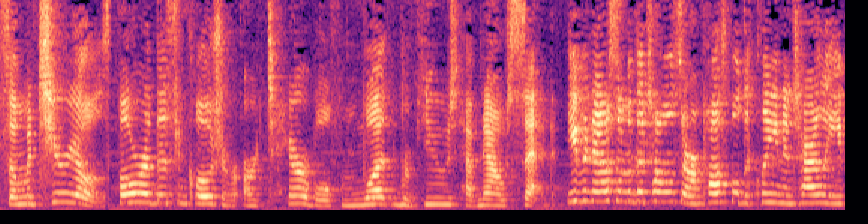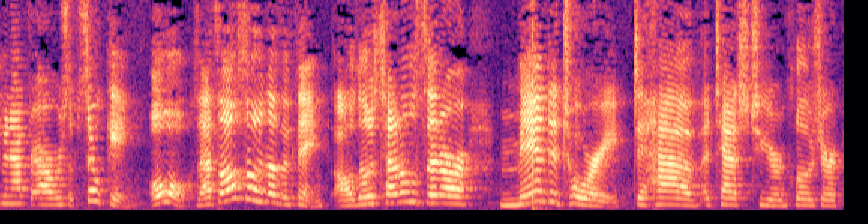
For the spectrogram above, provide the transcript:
So materials for this enclosure are terrible from what reviews have now said. Even now some of the tunnels are impossible to clean entirely even after hours of soaking. Oh, that's also another thing. All those tunnels that are mandatory to have attached to your enclosure,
